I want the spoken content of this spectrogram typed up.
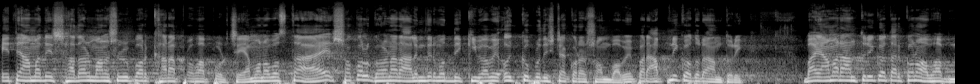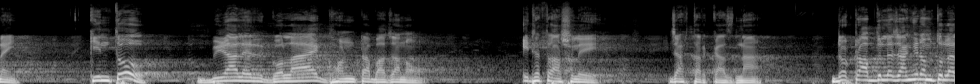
এতে আমাদের সাধারণ মানুষের উপর খারাপ প্রভাব পড়ছে। এমন অবস্থায় সকল ঘটনার আলেমদের মধ্যে কীভাবে ঐক্য প্রতিষ্ঠা করা সম্ভব? এবার আপনি কতটা আন্তরিক? ভাই, আমার আন্তরিকতার কোনো অভাব নাই। কিন্তু বিড়ালের গলায় ঘণ্টা বাজানো এটা তো আসলে যার তার কাজ না। ডক্টর আবদুল্লাহ জাহাঙ্গীর রহমতুল্লাহ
